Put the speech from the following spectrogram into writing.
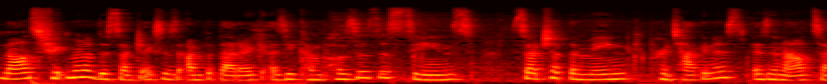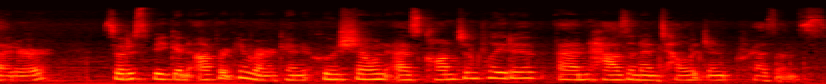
Mount's treatment of the subjects is empathetic as he composes the scenes such that the main protagonist is an outsider, so to speak, an African American who is shown as contemplative and has an intelligent presence.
